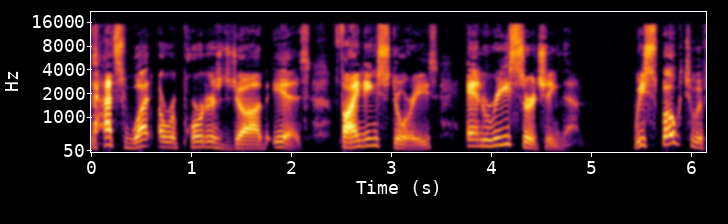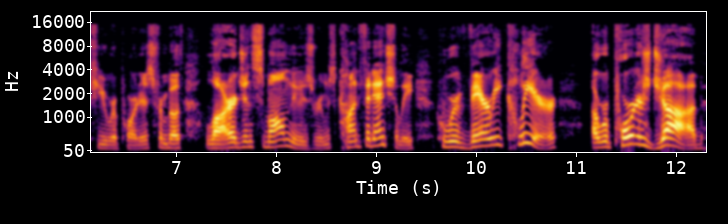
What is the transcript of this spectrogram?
That's what a reporter's job is finding stories and researching them. We spoke to a few reporters from both large and small newsrooms confidentially who were very clear a reporter's job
